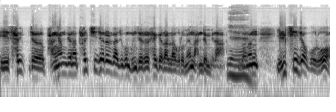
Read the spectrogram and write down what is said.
이 살, 저, 방향제나 탈취제를 가지고 문제를 해결하려고 그러면 안 됩니다. 예. 이거는 일시적으로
